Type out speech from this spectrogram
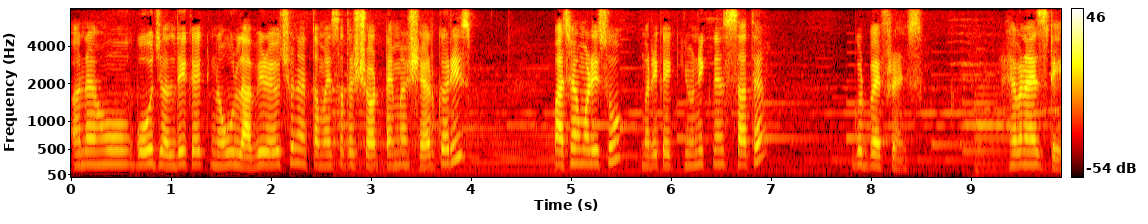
અને હું બહુ જલ્દી કંઈક નવું લાવી રહ્યો છું ને તમારી સાથે શોર્ટ ટાઈમમાં શેર કરીશ. પાછા મળીશું મારી કંઈક યુનિકનેસ સાથે. Goodbye friends have a nice day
